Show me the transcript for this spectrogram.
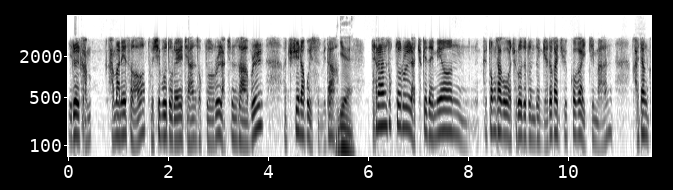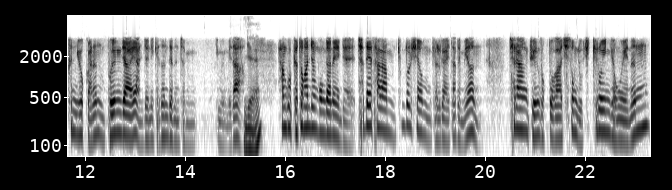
이를 감, 감안해서 도시부도로의 제한 속도를 낮추는 사업을 추진하고 있습니다. 예. 차량 속도를 낮추게 되면 교통사고가 줄어드는 등 여러 가지 효과가 있지만 가장 큰 효과는 보행자의 안전이 개선되는 점입니다. 예. 한국교통안전공단의 이제 차대 사람 충돌 시험 결과에 따르면 차량 주행 속도가 시속 60km인 경우에는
